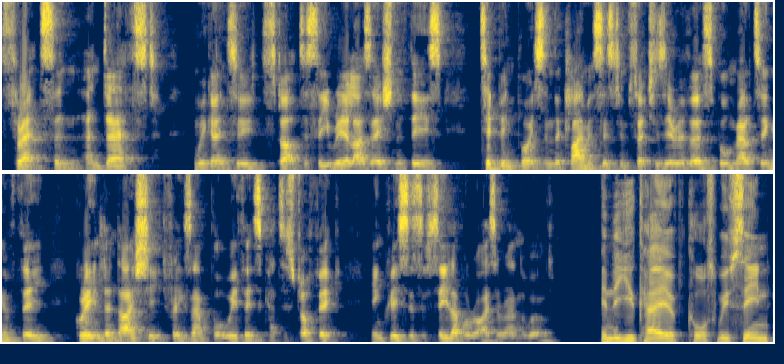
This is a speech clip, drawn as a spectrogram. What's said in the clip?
threats and, and deaths. We're going to start to see realization of these tipping points in the climate system, such as irreversible melting of the Greenland ice sheet, for example, with its catastrophic increases of sea level rise around the world. In the UK, of course, we've seen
